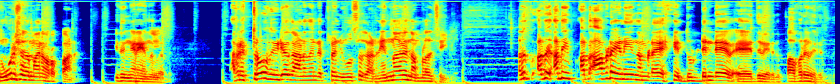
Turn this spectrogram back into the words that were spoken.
നൂറ് ശതമാനം ഉറപ്പാണ് ഇതിങ്ങനെയെന്നുള്ളത് അവർ എത്രയോ വീഡിയോ കാണുന്നുണ്ട് എത്ര ന്യൂസ് കാണുന്നു എന്നാലും നമ്മളത് ചെയ്യും. അത് അത് അത് അത് അവിടെയാണ് ഈ നമ്മുടെ ദുഡിന്റെ ഇത് വരുന്നത് പവർ വരുന്നത്.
